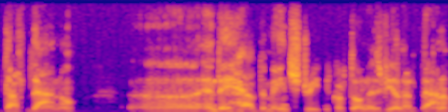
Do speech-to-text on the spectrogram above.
Dardano, uh, and they have the main street in Cortona is Via Dardano.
